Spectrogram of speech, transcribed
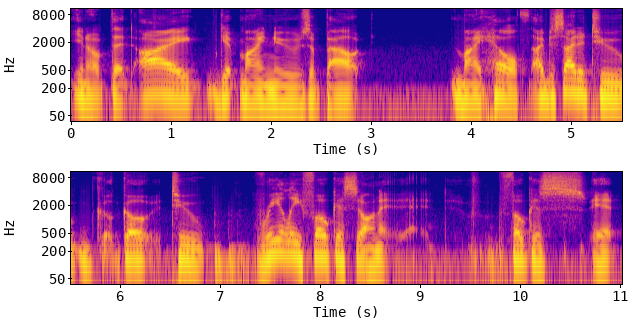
you know, that I get my news about my health. I've decided to go to really focus on it, focus it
